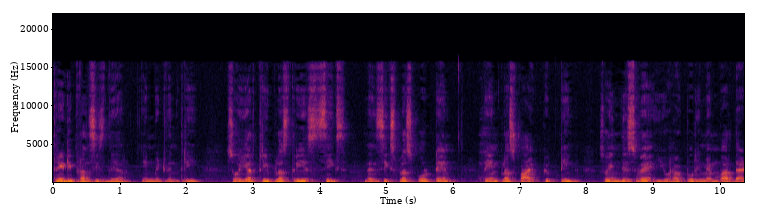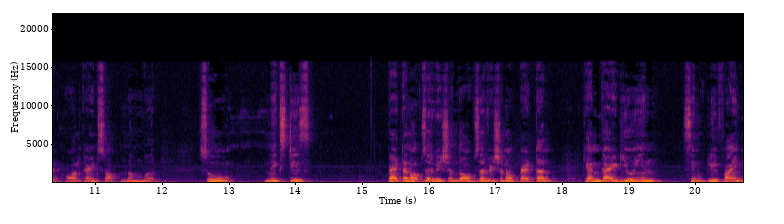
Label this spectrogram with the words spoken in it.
3 difference is there in between 3 so here 3 plus 3 is 6 then 6 plus 4 10 10 plus 5 15 so in this way you have to remember that all kinds of number. So next is pattern observation. The observation of pattern can guide you in simplifying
